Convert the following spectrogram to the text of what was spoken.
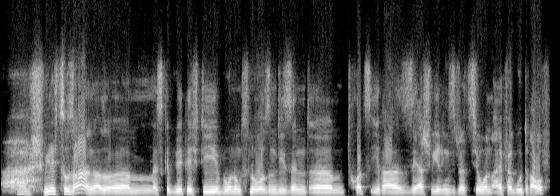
Ah, schwierig zu sagen. Also ähm, es gibt wirklich die Wohnungslosen, die sind ähm, trotz ihrer sehr schwierigen Situation einfach gut drauf.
